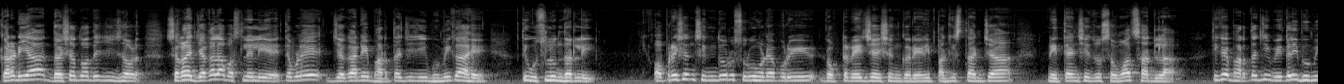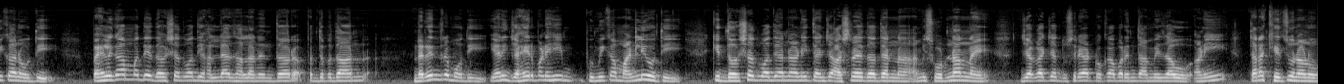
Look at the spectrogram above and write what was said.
कारण या दहशतवादाची झळ सगळ्या जगाला बसलेली आहे त्यामुळे जगाने भारताची जी भूमिका आहे ती उचलून धरली. ऑपरेशन सिंदूर सुरू होण्यापूर्वी डॉक्टर एस जयशंकर यांनी पाकिस्तानच्या नेत्यांशी जो संवाद साधला ती काही भारताची वेगळी भूमिका नव्हती. पहलगाममध्ये दहशतवादी हल्ला झाल्यानंतर पंतप्रधान नरेंद्र मोदी यांनी जाहीरपणे ही भूमिका मांडली होती की दहशतवाद्यांना आणि त्यांच्या आश्रयदात्यांना आम्ही सोडणार नाही जगाच्या दुसऱ्या टोकापर्यंत आम्ही जाऊ आणि त्यांना खेचून आणू.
